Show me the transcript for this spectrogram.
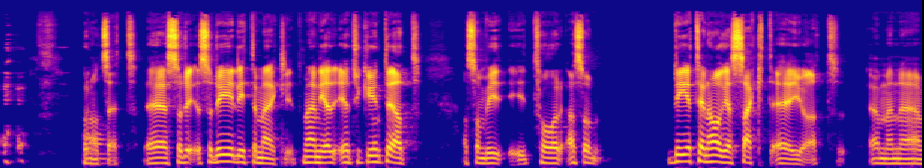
på något sätt. Eh, så det, så det är lite märkligt, men jag, jag tycker inte att, alltså vi tar, alltså det Ten Hag har sagt är ju att ja, men, eh,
